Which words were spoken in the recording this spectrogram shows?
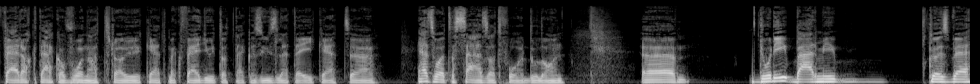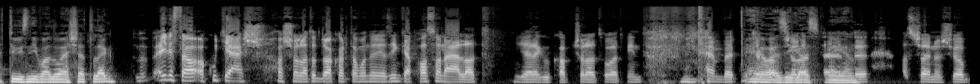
felrakták a vonatra őket, meg felgyújtották az üzleteiket. Ez volt a századfordulón. Gyuri, bármi közbe tűzni való esetleg? Egyrészt a, a kutyás hasonlatodra akartam mondani, hogy ez inkább haszonállat jellegű kapcsolat volt, mint, mint ember Jó, ez igaz, tehát, igen. Az sajnos jobb.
